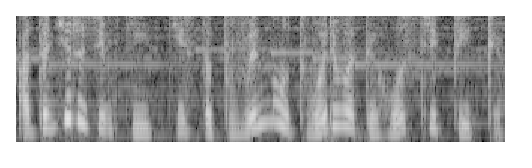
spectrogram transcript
а тоді розімкніть. Тісто повинно утворювати гострі піки.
